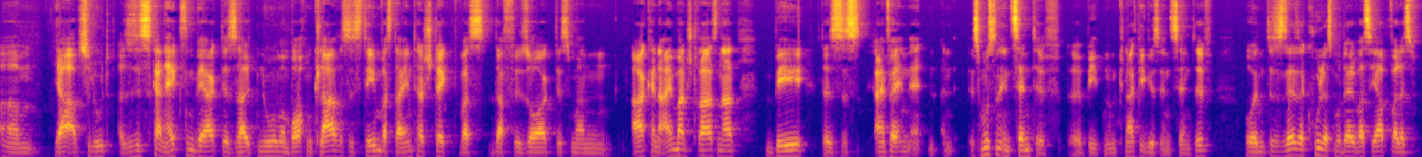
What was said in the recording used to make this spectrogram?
Ähm, ja, absolut. Also es ist kein Hexenwerk, das ist halt nur, man braucht ein klares System, was dahinter steckt, was dafür sorgt, dass man A, keine Einbahnstraßen hat, B, dass es einfach, in, es muss ein Incentive äh, bieten, ein knackiges Incentive. Und es ist sehr, sehr cool, das Modell, was ihr habt, weil es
